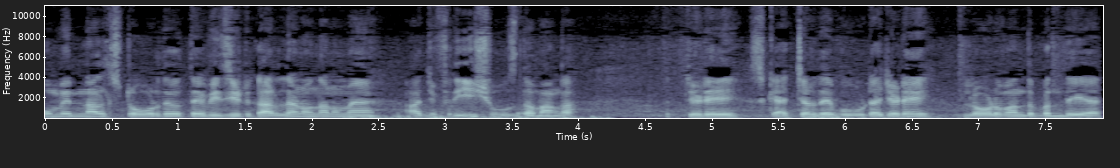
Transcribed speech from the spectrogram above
ਉਹ ਮੇਰੇ ਨਾਲ ਸਟੋਰ ਦੇ ਉੱਤੇ ਵਿਜ਼ਿਟ ਕਰ ਲੈਣ, ਉਹਨਾਂ ਨੂੰ ਮੈਂ ਅੱਜ ਫ੍ਰੀ ਸ਼ੂਜ਼ ਦਵਾਂਗਾ। ਜਿਹੜੇ ਸਕੈਚਰ ਦੇ ਬੂਟ ਹੈ, ਜਿਹੜੇ ਲੋੜਵੰਦ ਬੰਦੇ ਹੈ,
